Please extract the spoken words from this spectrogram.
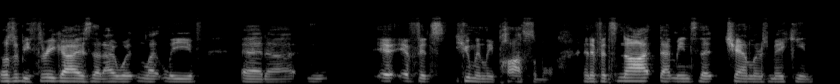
Those would be three guys that I wouldn't let leave at uh, if it's humanly possible. And if it's not, that means that Chandler's making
